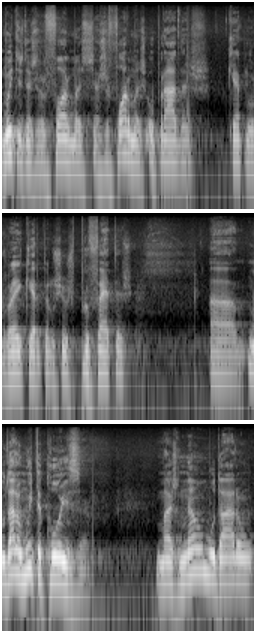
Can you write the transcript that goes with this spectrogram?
muitas das reformas, as reformas operadas, quer pelo rei, quer pelos seus profetas, ah, mudaram muita coisa, mas não mudaram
